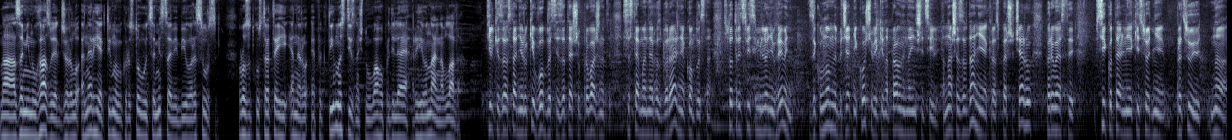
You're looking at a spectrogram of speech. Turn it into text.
На заміну газу як джерело енергії активно використовуються місцеві біоресурси. Розвитку стратегії енергоефективності значну увагу приділяє регіональна влада. Тільки за останні роки в області за те, що впроваджена система енергозбереження комплексна, 138 мільйонів гривень зекономлені бюджетні коштів, які направлені на інші цілі. А наше завдання якраз в першу чергу перевести всі котельні, які сьогодні працюють на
